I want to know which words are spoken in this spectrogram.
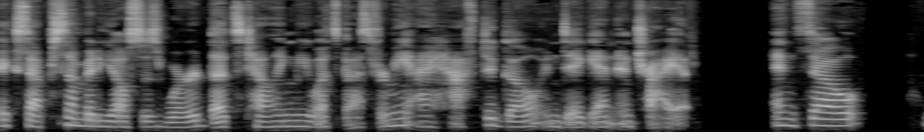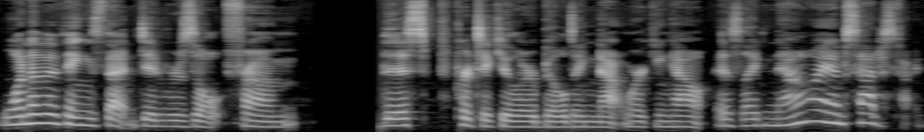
accept somebody else's word that's telling me what's best for me. I have to go and dig in and try it. And so one of the things that did result from this particular building not working out is like now I am satisfied.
